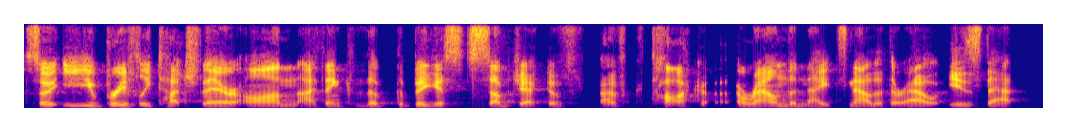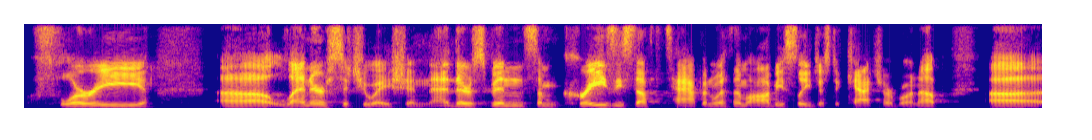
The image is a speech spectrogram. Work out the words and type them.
So you briefly touched there on, I think, the, the biggest subject of, of talk around the Knights now that they're out is that Fleury uh, Leonard situation. Uh, There's been some crazy stuff that's happened with him. Obviously, just to catch everyone up, uh,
